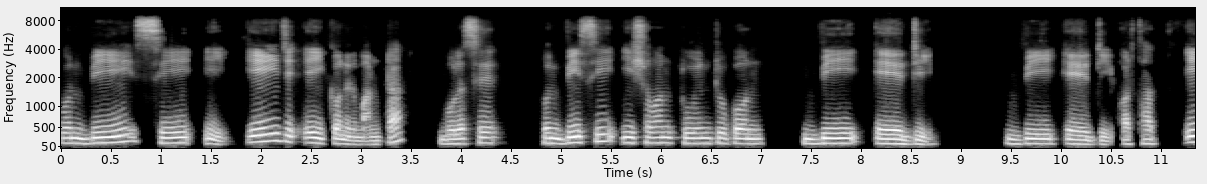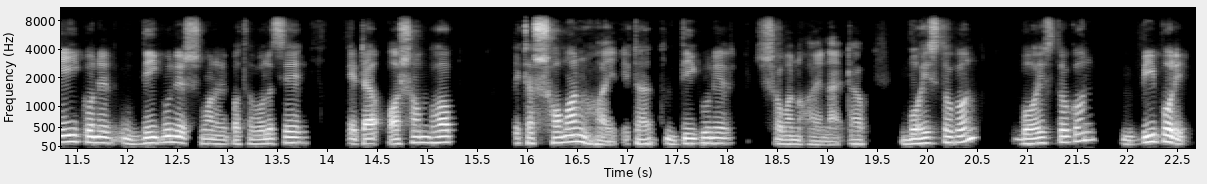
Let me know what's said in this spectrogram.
কোন বিসিই এই যে এই কোণের মানটা বলেছে কোন বিসিই সমান টু ইন্টু কোন বিএডি বিএডি অর্থাৎ এই কোণের দ্বিগুণের সমানের কথা বলেছে এটা অসম্ভব, এটা সমান হয়, এটা দ্বিগুণের সমান হয় না, এটা বহিস্থ কোণ বহিস্থ কোণ বিপরীত,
